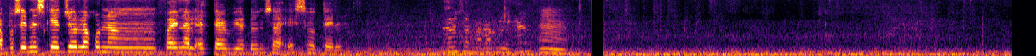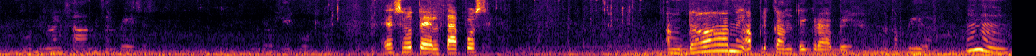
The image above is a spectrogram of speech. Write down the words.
tapos in-schedule ako ng final interview doon sa S Hotel. ano sa maramihan? Mm. Buti lang sa amin, isang beses. S Hotel. Tapos, ang daming aplikante, grabe. Nakapila. Hmm.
